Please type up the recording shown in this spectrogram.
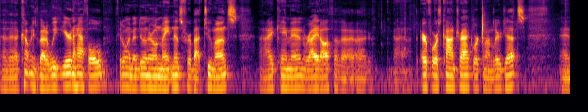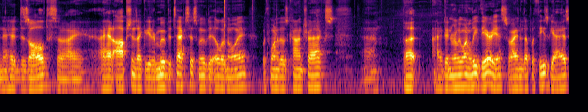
uh, the company's about a week, year and a half old. Had only been doing their own maintenance for about two months. I came in right off of a, a, a Air Force contract working on Learjets, and it had dissolved. So I, I had options. I could either move to Texas, move to Illinois with one of those contracts, uh, but I didn't really want to leave the area, so I ended up with these guys.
